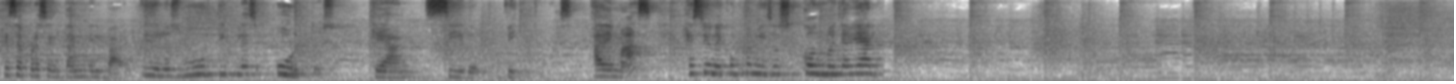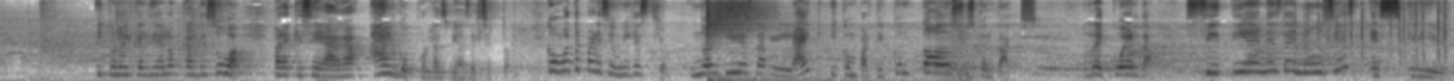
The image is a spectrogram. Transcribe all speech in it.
que se presentan en el barrio y de los múltiples hurtos que han sido víctimas. Además, gestioné compromisos con Mayavial con la alcaldía local de Suba para que se haga algo por las vías del sector. ¿Cómo te pareció mi gestión? No olvides darle like y compartir con todos tus contactos. Recuerda, si tienes denuncias, escríbeme.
